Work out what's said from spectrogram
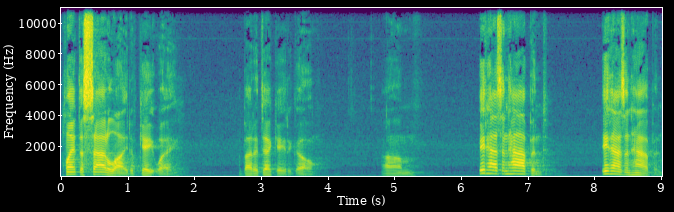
plant a satellite of Gateway about a decade ago. Um, it hasn't happened. It hasn't happened.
